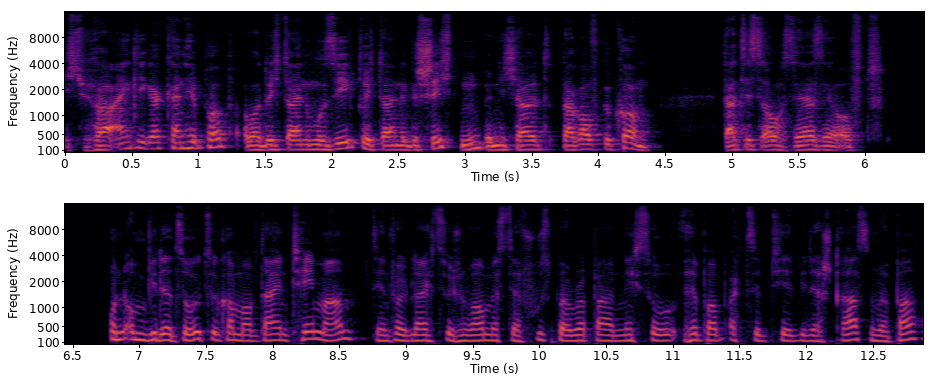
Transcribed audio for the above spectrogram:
ich höre eigentlich gar kein Hip-Hop, aber durch deine Musik, durch deine Geschichten bin ich halt darauf gekommen. Das ist auch sehr, sehr oft. Und um wieder zurückzukommen auf dein Thema, den Vergleich zwischen, warum ist der Fußballrapper nicht so Hip-Hop akzeptiert wie der Straßenrapper.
